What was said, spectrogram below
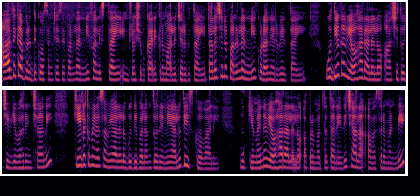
ఆర్థిక అభివృద్ధి కోసం చేసే పనులు అన్నీ ఫలిస్తాయి. ఇంట్లో శుభ కార్యక్రమాలు జరుగుతాయి. తలచిన పనులన్నీ కూడా నెరవేరుతాయి. ఉద్యోగ వ్యవహారాలలో ఆచితూచి వ్యవహరించాలి. కీలకమైన సమయాలలో బుద్ధిబలంతో నిర్ణయాలు తీసుకోవాలి. ముఖ్యమైన వ్యవహారాలలో అప్రమత్తత అనేది చాలా అవసరమండి.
